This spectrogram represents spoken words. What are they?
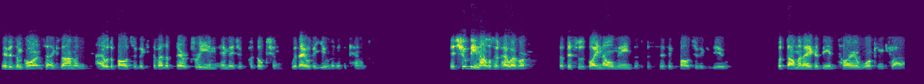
It is important to examine how the Bolsheviks developed their dream image of production without a unit of account. It should be noted, however, that this was by no means a specific Bolshevik view, but dominated the entire working class,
